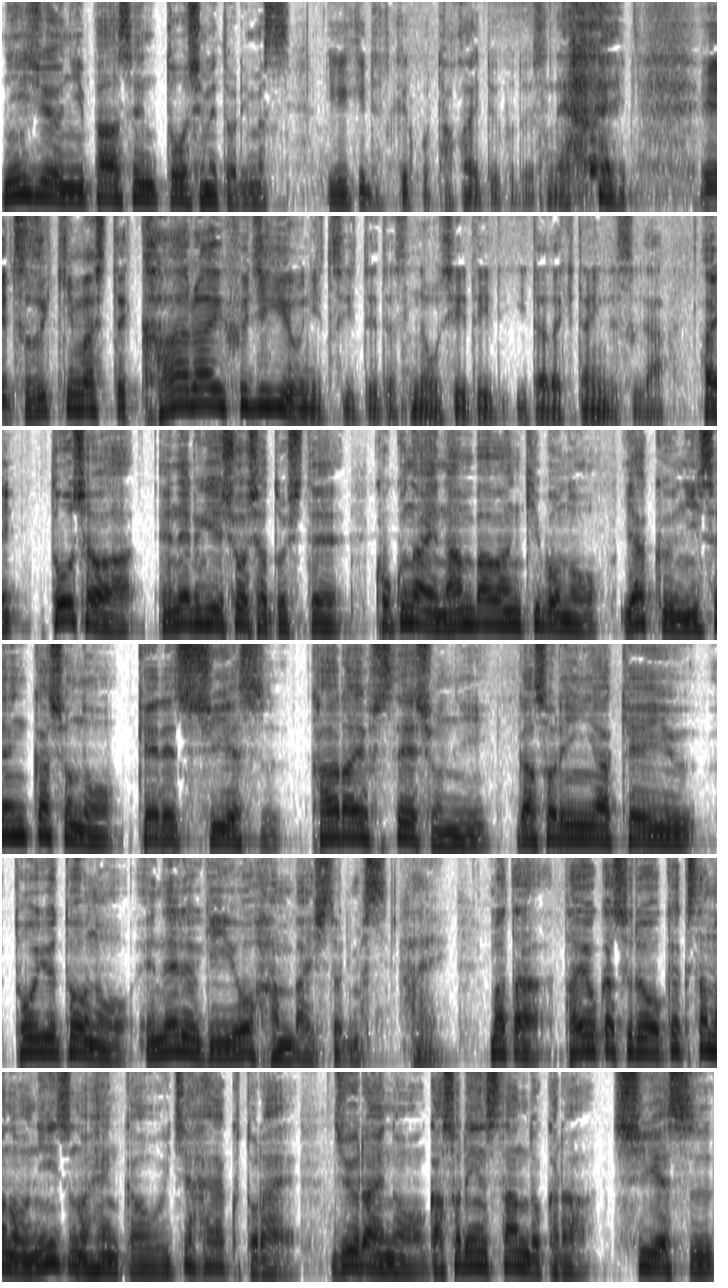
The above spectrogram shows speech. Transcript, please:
22%を占めております。利益率結構高いということですね。はい。えー、続きまして、カーライフ事業についてですね、教えていただきたいんですが。はい。当社はエネルギー商社として国内ナンバーワン規模の約2000箇所の系列 CS カーライフステーションにガソリンや軽油、灯油等のエネルギーを販売しております。はい。また、多様化するお客様のニーズの変化をいち早く捉え、従来のガソリンスタンドから CS、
